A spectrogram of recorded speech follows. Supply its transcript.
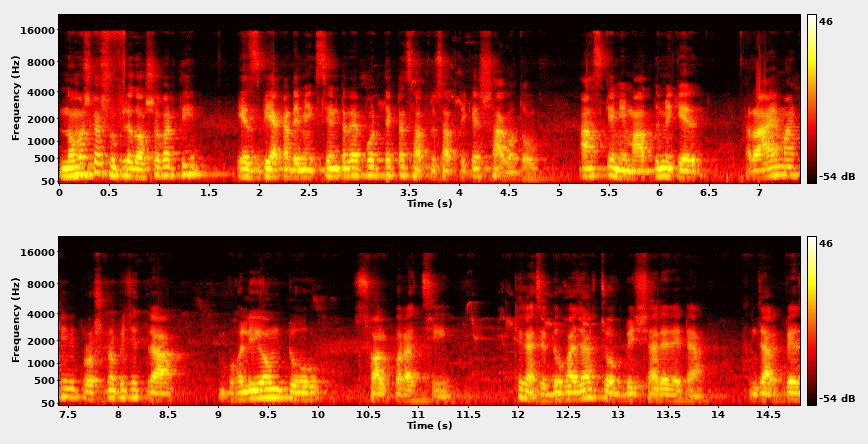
নমস্কার, সুপ্রিয় দর্শকার্থী, এসবি একাডেমিক সেন্টারের প্রত্যেকটা ছাত্রছাত্রীকে স্বাগত। আজকে আমি মাধ্যমিকের রায় মার্টিন প্রশ্নবিচিত্রা ভলিউম টু সলভ করাচ্ছি। ঠিক আছে দু হাজার চব্বিশ সালের এটা, যার পেজ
